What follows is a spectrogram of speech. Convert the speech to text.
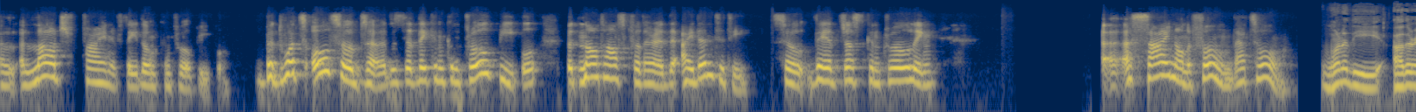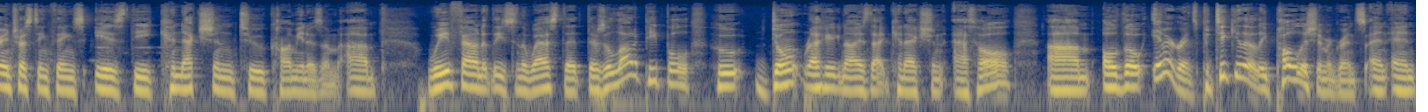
a, a large fine if they don't control people. But what's also absurd is that they can control people but not ask for their identity. So they're just controlling a, a sign on a phone that's all one of the other interesting things is the connection to communism. Um, we've found, at least in the West, that there's a lot of people who don't recognize that connection at all. Um, although immigrants, particularly Polish immigrants and, and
